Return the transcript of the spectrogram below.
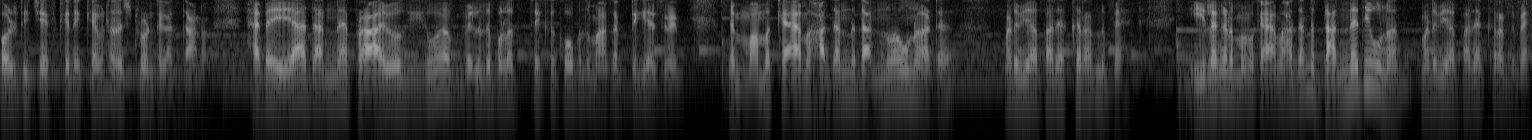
කොල්ටි චෙෆ් කෙනෙක් ඇවිට රෙස්ටරන්ට් එකත්දාන හැබැ එයා දන්න ප්‍රායෝගිකව වෙළඳ පොළොත් එක කෝමද මාකට්ටක ඇසරෙන් දැ මම කෑම හදන්න දන්නවා වුණාට මට ව්‍යාපාරයක් කරන්න බෑ. ඊළඟට මම කෑම හදන්න දන්න ඇති වුණත් මට ව්‍යාපාරයක් කරන්න බෑ.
